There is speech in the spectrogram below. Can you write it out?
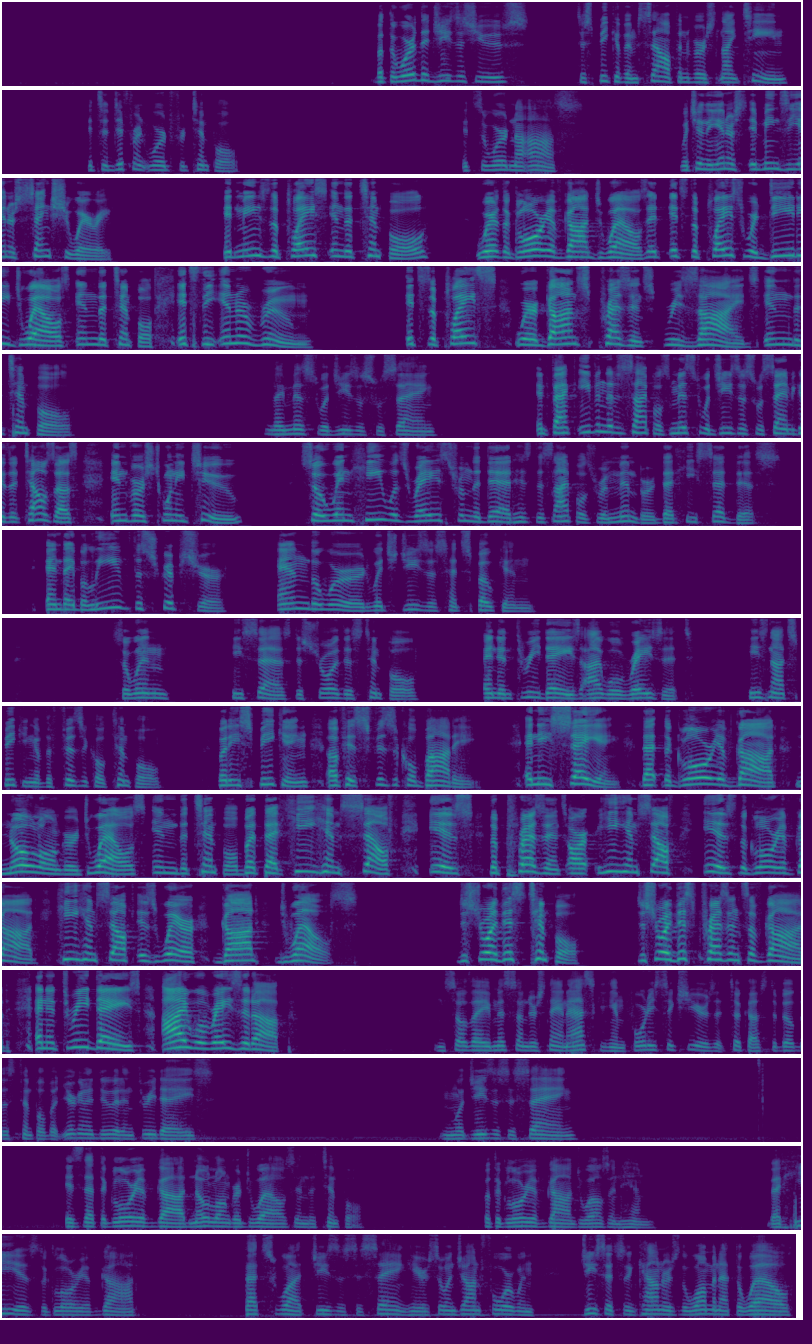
But the word that Jesus used to speak of himself in verse 19, it's a different word for temple. It's the word naos, which in the inner it means the inner sanctuary. It means the place in the temple where the glory of God dwells. It, it's the place where deity dwells in the temple. It's the inner room. It's the place where God's presence resides in the temple. They missed what Jesus was saying. In fact, even the disciples missed what Jesus was saying because it tells us in verse 22 So when he was raised from the dead, his disciples remembered that he said this, and they believed the scripture and the word which Jesus had spoken. So when he says, Destroy this temple, and in three days I will raise it, he's not speaking of the physical temple, but he's speaking of his physical body. And he's saying that the glory of God no longer dwells in the temple, but that he himself is the presence, or he himself is the glory of God. He himself is where God dwells. Destroy this temple, destroy this presence of God, and in three days I will raise it up. And so they misunderstand, asking him, 46 years it took us to build this temple, but you're going to do it in three days. And what Jesus is saying is that the glory of God no longer dwells in the temple, but the glory of God dwells in him. That he is the glory of God. That's what Jesus is saying here. So in John 4, when Jesus encounters the woman at the well,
